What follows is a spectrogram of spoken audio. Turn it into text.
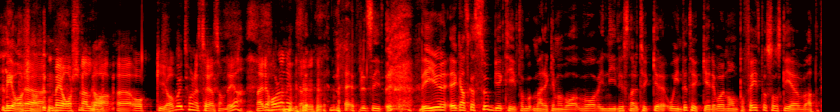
Med Arsenal. Eh, med Arsenal då. Eh, och jag var ju tvungen att säga som det är. Nej, det har han inte. Nej, precis. Det är ju ganska subjektivt märker man vad, vad ni lyssnare tycker och inte tycker. Det var någon på Facebook som skrev att,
